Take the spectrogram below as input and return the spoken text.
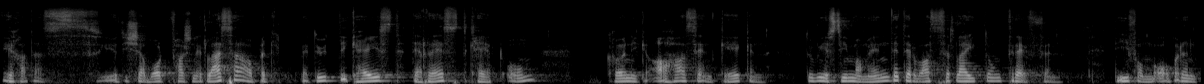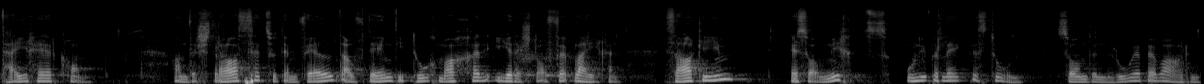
Ich kann das jüdische Wort fast nicht lesen, aber die Bedeutung heißt: Der Rest kehrt um, König Ahas entgegen. Du wirst ihn am Ende der Wasserleitung treffen, die vom oberen Teich herkommt, an der Straße zu dem Feld, auf dem die Tuchmacher ihre Stoffe bleichen. Sag ihm, er soll nichts Unüberlegtes tun, sondern Ruhe bewahren.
